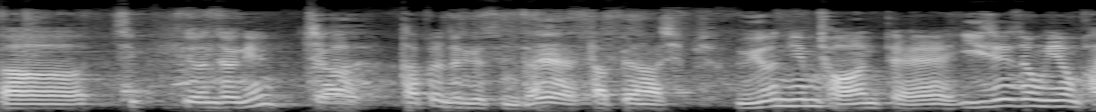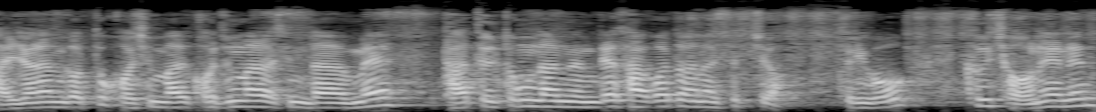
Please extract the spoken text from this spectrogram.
어, 지- 위원장님, 제가 답변 드리겠습니다. 네, 답변하십시오. 위원님 저한테 이재정 의원 관련한 것도 거짓말, 거짓말 하신 다음에 다 들통났는데 사과도 안 하셨죠. 그리고 그 전에는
